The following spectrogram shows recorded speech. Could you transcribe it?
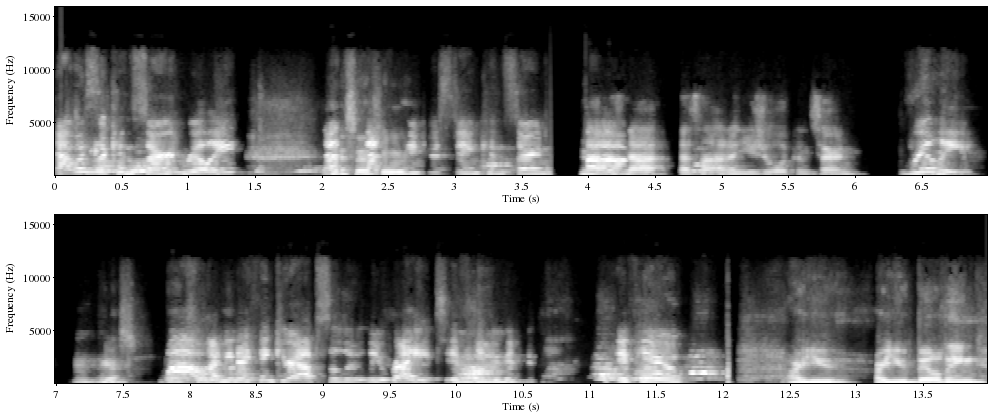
That was the concern really? That's, yes, that's an interesting concern. That uh, is not that's not an unusual concern. Really Mm-hmm. Yes. Wow. Absolutely. I mean, I think you're absolutely right. If you if, if you are you are you building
